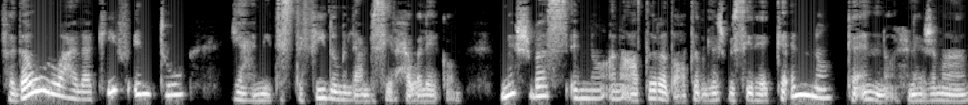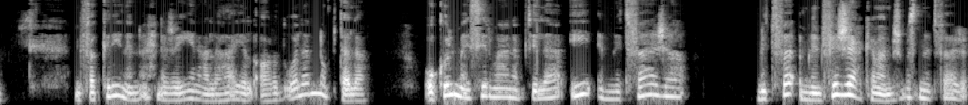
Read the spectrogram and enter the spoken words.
فدوروا على كيف أنتوا يعني تستفيدوا من اللي عم بيصير حواليكم. مش بس إنه أنا أعترض أعترض ليش بيصير هيك؟ كأنه كأنه إحنا يا جماعة مفكرين إنه إحنا جايين على هاي الأرض ولا نبتلى. وكل ما يصير معنا ابتلاء إيه بنتفاجأ بنتف... بننفجع كمان مش بس بنتفاجأ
